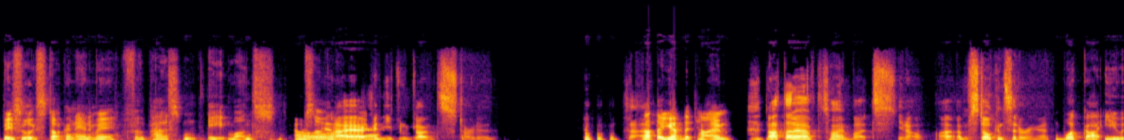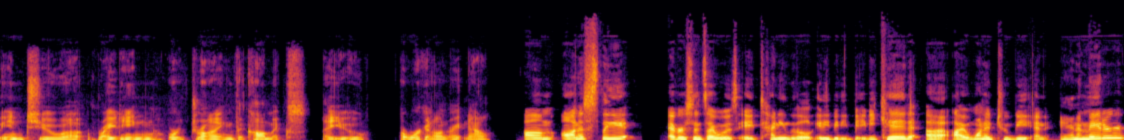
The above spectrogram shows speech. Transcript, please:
basically stuck on anime for the past eight months. Oh, so, and I yeah. haven't even got started. Sad. not that you have the time. Not that I have the time, but you know, I, I'm still considering it. What got you into uh, writing or drawing the comics that you are working on right now? Um, honestly, ever since I was a tiny little itty bitty baby kid, uh, I wanted to be an animator.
